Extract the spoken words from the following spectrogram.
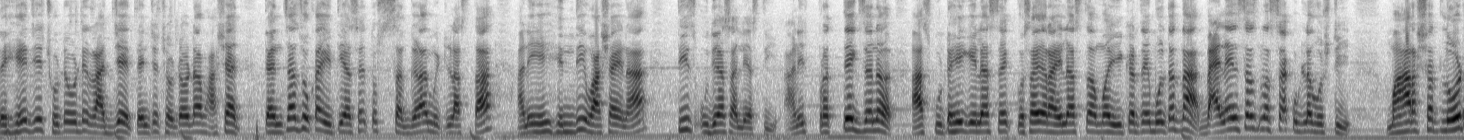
तर हे जे छोटे मोठे राज्य आहेत त्यांच्या छोट्या मोठ्या भाषा आहेत त्यांचा जो काही इतिहास आहे तो सगळा मिटला असता. आणि ही हिंदी भाषा आहे ना तीच उद्यास आली असती. आणि प्रत्येक जण आज कुठेही गेलं असतं कसंही राहिलं असतं मग इकडचं बोलतात ना बॅलन्सच नसता कुठल्या गोष्टी. महाराष्ट्रात लोड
